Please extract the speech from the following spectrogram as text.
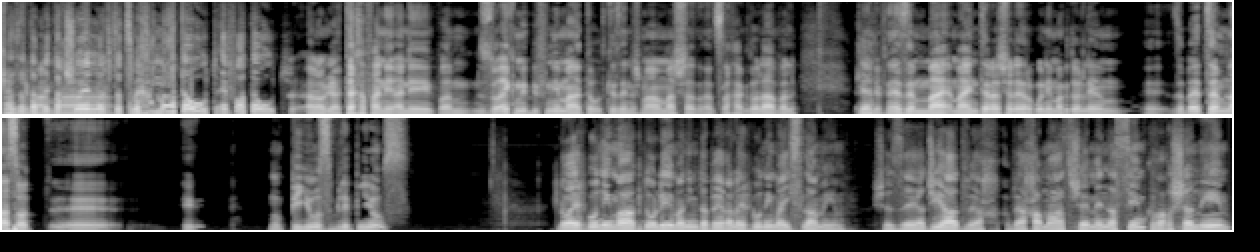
כן, אז אתה בטח מה... שואל את עצמך מה הטעות, איפה הטעות? אה, רגע, תכף אני, אני כבר זועק מבפנים מה הטעות, כי זה נשמע ממש הצלחה גדולה, אבל אה, כן. לפני זה, מה, מה האינטרס של הארגונים הגדולים? אה, זה בעצם לעשות אה, נו, פיוס בלי פיוס? לא, הארגונים הגדולים, אני מדבר על הארגונים האסלאמיים, שזה הג'יהאד והח, והחמאס, שהם מנסים כבר שנים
